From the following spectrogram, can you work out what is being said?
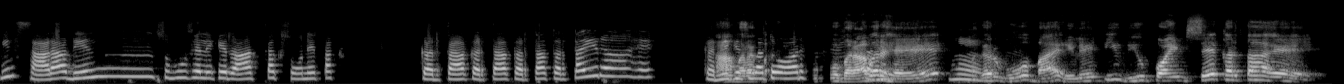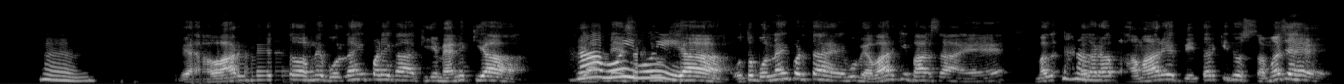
मीन सारा दिन सुबह से लेके रात तक सोने तक करता करता करता करता ही रहा है। करने हाँ, के सिवा तो और वो बराबर है हम्म। मगर वो बाय रिलेटिव व्यू पॉइंट से करता है। हम्म। व्यवहार में तो हमें बोलना ही पड़ेगा कि ये मैंने किया हाँ वही वही। किया? वो तो बोलना ही पड़ता है वो व्यवहार की भाषा है मगर हाँ। मगर अब हमारे भीतर की जो समझ है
